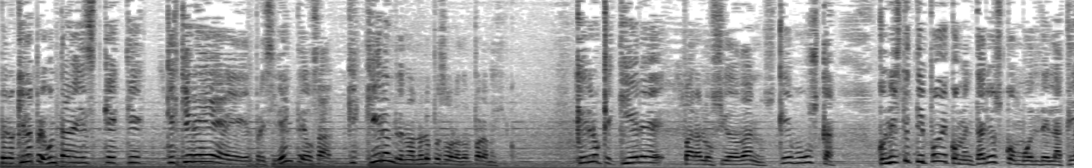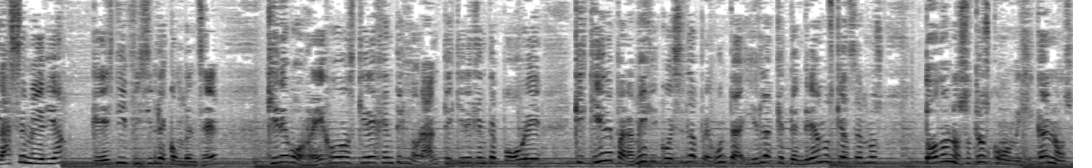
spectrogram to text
pero aquí la pregunta es, ¿qué, qué, qué quiere el presidente? O sea, ¿qué quiere Andrés Manuel López Obrador para México? ¿Qué es lo que quiere para los ciudadanos? ¿Qué busca? Con este tipo de comentarios como el de la clase media, que es difícil de convencer, quiere borregos, quiere gente ignorante, quiere gente pobre, ¿Qué quiere para México? Esa es la pregunta y es la que tendríamos que hacernos todos nosotros como mexicanos.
